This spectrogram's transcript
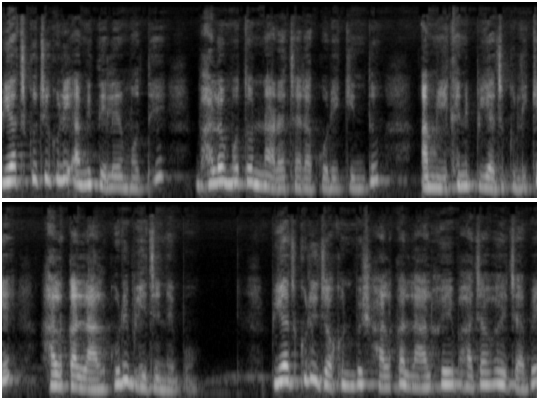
পেঁয়াজ কুচিগুলি আমি তেলের মধ্যে ভালো মতন নাড়াচাড়া করে কিন্তু আমি এখানে পেঁয়াজগুলিকে হালকা লাল করে ভেজে নেব। পেঁয়াজগুলি যখন বেশ হালকা লাল হয়ে ভাজা হয়ে যাবে,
